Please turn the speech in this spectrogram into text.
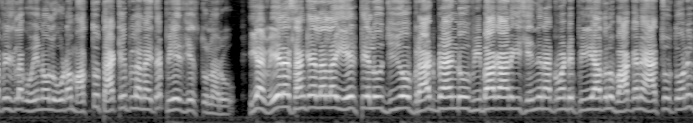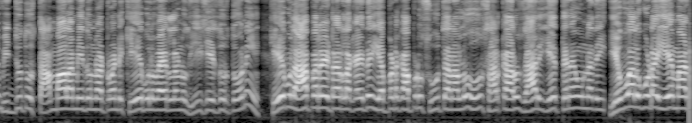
ఆఫీసులకు పోయిన వాళ్ళు కూడా మత్తు తక్లిపులను అయితే పేరు చేస్తున్నారు. ఇక వేల సంఖ్యలలో ఎయిర్టెల్ జియో బ్రాడ్బ్యాండ్ విభాగానికి చెందినటువంటి ఫిర్యాదులు బాగానే అచ్చుతోని విద్యుత్ స్తంభాల మీద ఉన్నటువంటి కేబుల్ వైర్లను తీసేసుతోని కేబుల్ ఆపరేటర్లకైతే ఎప్పటికప్పుడు సూచనలు సర్కారు జారీ చేస్తూనే ఉన్నది. ఎవ్వరు కూడా ఏ మాట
